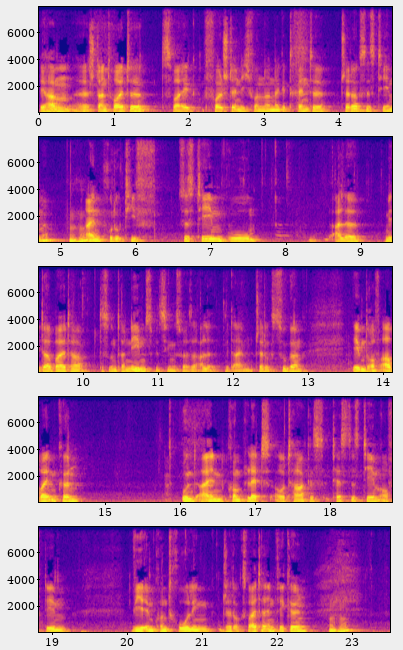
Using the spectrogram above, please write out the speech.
Wir haben äh, Stand heute zwei vollständig voneinander getrennte JEDOX-Systeme. Mhm. Ein Produktivsystem, wo alle Mitarbeiter des Unternehmens bzw. alle mit einem JEDOX-Zugang eben darauf arbeiten können und ein komplett autarkes Testsystem, auf dem wir im Controlling JEDOX weiterentwickeln. Mhm.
